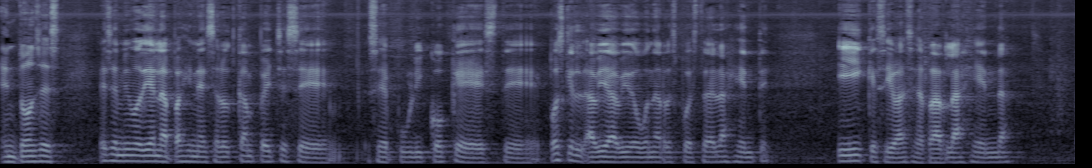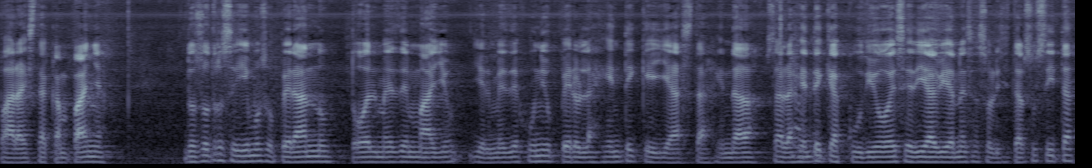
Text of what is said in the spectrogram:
Entonces, ese mismo día en la página de Salud Campeche se, se publicó que este pues que había habido buena respuesta de la gente y que se iba a cerrar la agenda para esta campaña. Nosotros seguimos operando todo el mes de mayo y el mes de junio, pero la gente que ya está agendada, o sea, la gente que acudió ese día viernes a solicitar su cita,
